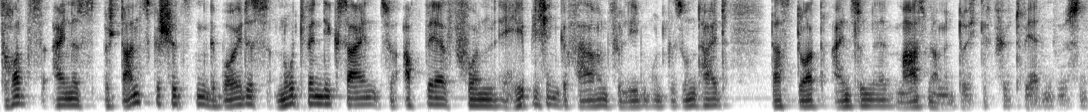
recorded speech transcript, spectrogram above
trotz eines bestandsgeschützten Gebäudes notwendig sein zur Abwehr von erheblichen Gefahren für Leben und Gesundheit, dass dort einzelne Maßnahmen durchgeführt werden müssen.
